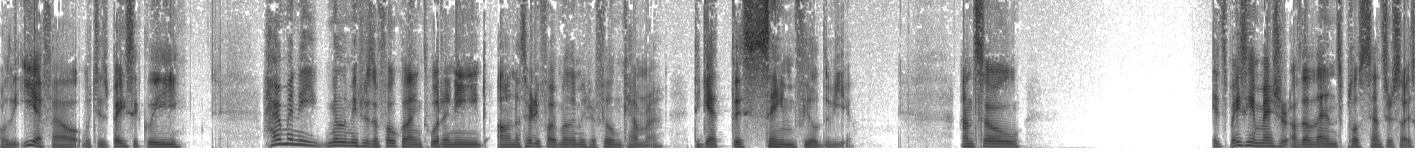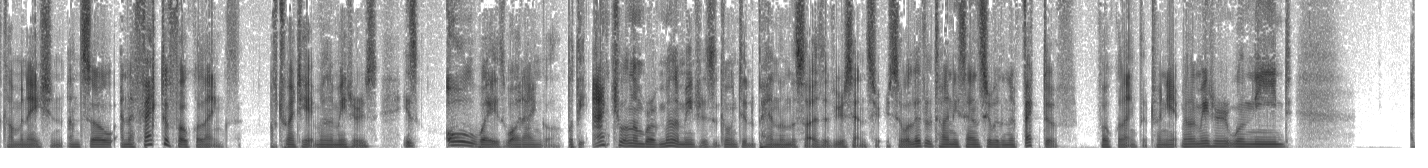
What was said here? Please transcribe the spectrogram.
or the EFL, which is basically how many millimeters of focal length would I need on a 35 millimeter film camera to get this same field of view? And so it's basically a measure of the lens plus sensor size combination. And so an effective focal length of 28 millimeters is always wide angle, but the actual number of millimeters is going to depend on the size of your sensor. So a little tiny sensor with an effective focal length of 28 millimeter will need a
